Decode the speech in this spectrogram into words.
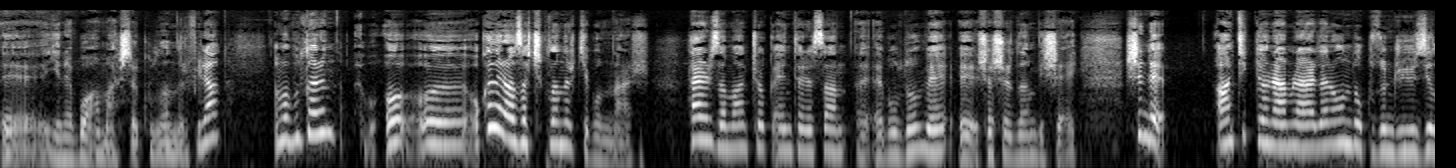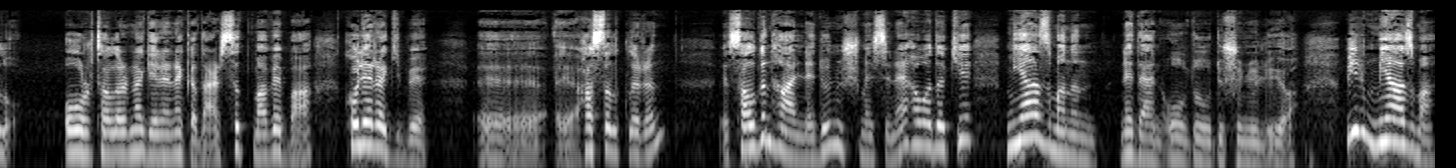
e, yine bu amaçla kullanılır filan. Ama bunların o, o, o kadar az açıklanır ki bunlar. Her zaman çok enteresan e, bulduğum ve e, şaşırdığım bir şey. Şimdi antik dönemlerden 19. yüzyıl ortalarına gelene kadar sıtma, veba, kolera gibi e, e, hastalıkların e, salgın haline dönüşmesine havadaki miyazmanın neden olduğu düşünülüyor. Bir miyazma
